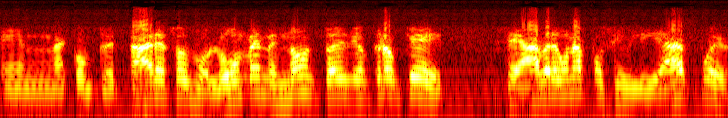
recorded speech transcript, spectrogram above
en a completar esos volúmenes, ¿no? Entonces yo creo que se abre una posibilidad, pues,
